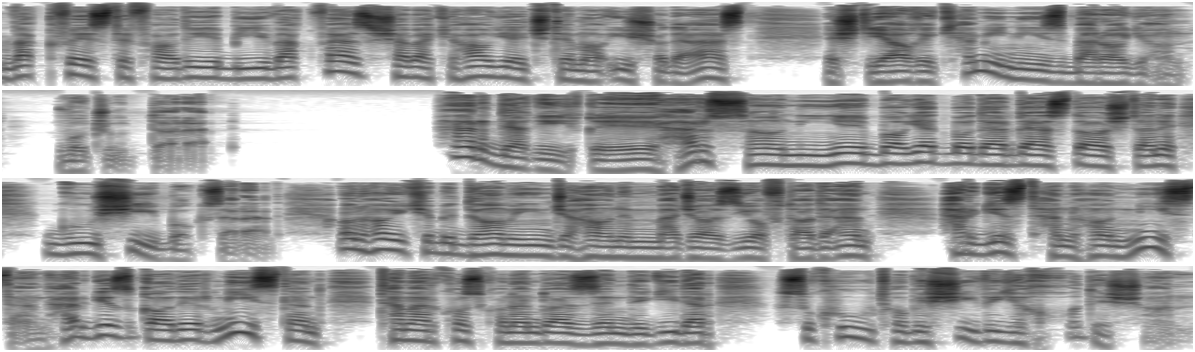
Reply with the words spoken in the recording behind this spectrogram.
وقف استفاده بیوقفه از شبکه های اجتماعی شده است اشتیاق کمی نیز برای آن وجود دارد. هر دقیقه، هر ثانیه باید با در دست داشتن گوشی بگذرد. آنهایی که به دام این جهان مجازی افتاده اند، هرگز تنها نیستند، هرگز قادر نیستند تمرکز کنند و از زندگی در سکوت و به شیوه خودشان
